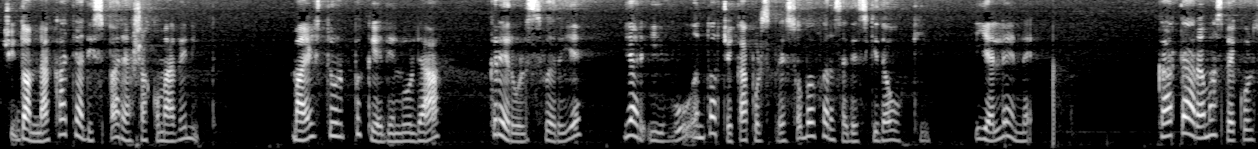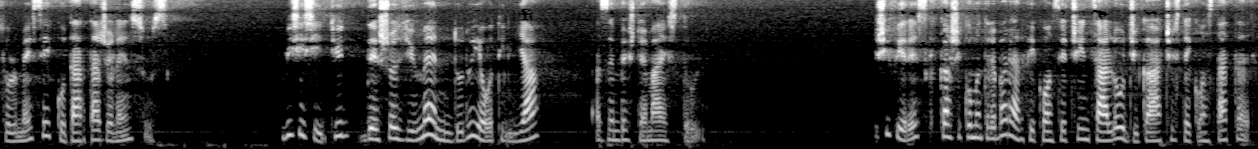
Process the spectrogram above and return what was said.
și doamna Katia dispare așa cum a venit. Maestrul pâcâie din lulea, creierul sfârie, iar Ivu întoarce capul spre sobă fără să deschidă ochii. E lene. Cartea a rămas pe colțul mesei cu tartajele în sus. Vicissitude de choses humaines, duduie Otilia, zâmbește maestrul. Și firesc, ca și cum întrebarea ar fi consecința logică a acestei constatări.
